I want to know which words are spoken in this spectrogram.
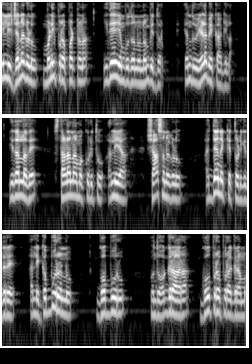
ಇಲ್ಲಿ ಜನಗಳು ಮಣಿಪುರ ಪಟ್ಟಣ ಇದೆ ಎಂಬುದನ್ನು ನಂಬಿದ್ದರು ಎಂದು ಹೇಳಬೇಕಾಗಿಲ್ಲ. ಇದಲ್ಲದೆ ಸ್ಥಳನಾಮ ಕುರಿತು ಅಲ್ಲಿಯ ಶಾಸನಗಳು ಅಧ್ಯಯನಕ್ಕೆ ತೊಡಗಿದರೆ ಅಲ್ಲಿ ಗಬ್ಬೂರನ್ನು, ಗೊಬ್ಬೂರು, ಒಂದು ಅಗ್ರಹಾರ, ಗೋಪುರಪುರ ಗ್ರಾಮ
